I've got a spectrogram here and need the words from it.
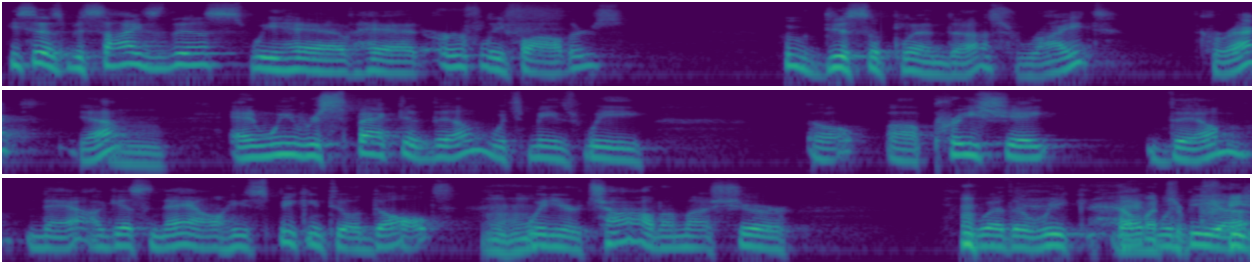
He says, besides this, we have had earthly fathers who disciplined us, right? Correct? Yeah. And we respected them, which means we uh, appreciate them now. I guess now he's speaking to adults. When you're a child, I'm not sure whether we that would be a, a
